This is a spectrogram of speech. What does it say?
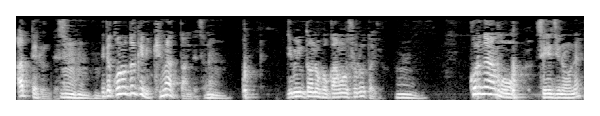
会ってるんですよ。うんで、この時に決まったんですね。うん自民党の保管をするという。うんこれがもう政治のね、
